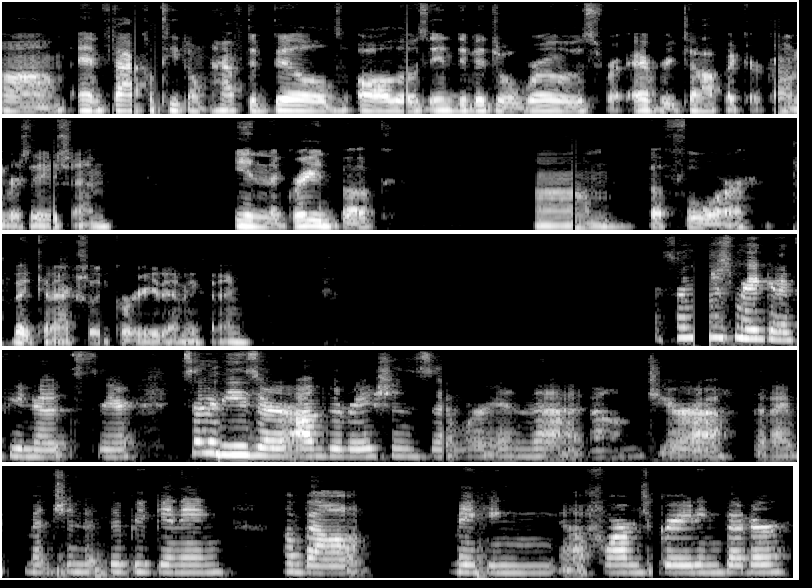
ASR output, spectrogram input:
Um, and faculty don't have to build all those individual rows for every topic or conversation in the grade book um, before they can actually grade anything. So I'm just making a few notes there. Some of these are observations that were in that um, JIRA that I mentioned at the beginning about making uh, forums grading better.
